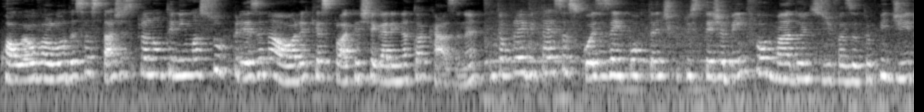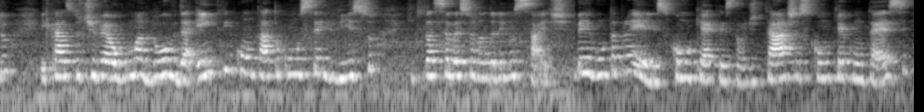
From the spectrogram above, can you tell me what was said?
qual é o valor dessas taxas para não ter nenhuma surpresa na hora que as placas chegarem na tua casa, né? Então para evitar essas coisas é importante que tu esteja bem informado antes de fazer o teu pedido e caso tu tiver alguma dúvida, entre em contato com o serviço que tu está selecionando ali no site. Pergunta para eles como que é a questão de taxas, como que acontece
